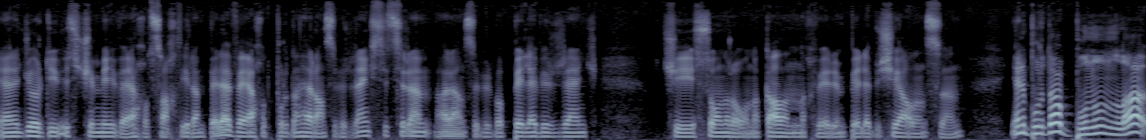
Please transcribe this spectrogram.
Yəni gördüyünüz kimi və yaxud saxlayıram belə və yaxud buradan hər hansı bir rəng seçirəm, hər hansı bir belə bir rəng ki, sonra ona qalınlıq verim, belə bir şey alınsın. Yəni burada bununla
